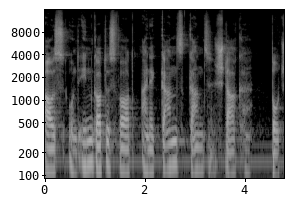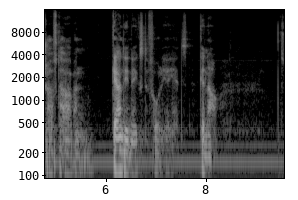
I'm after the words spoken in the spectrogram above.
aus und in Gottes Wort eine ganz, ganz starke Botschaft haben. Gern die nächste Folie jetzt. Genau. Es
